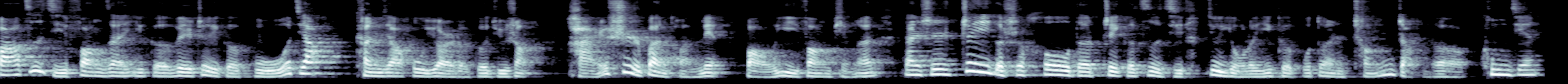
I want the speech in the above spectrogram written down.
把自己放在一个为这个国家看家护院的格局上，还是办团练。保一方平安，但是这个时候的这个自己就有了一个不断成长的空间。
